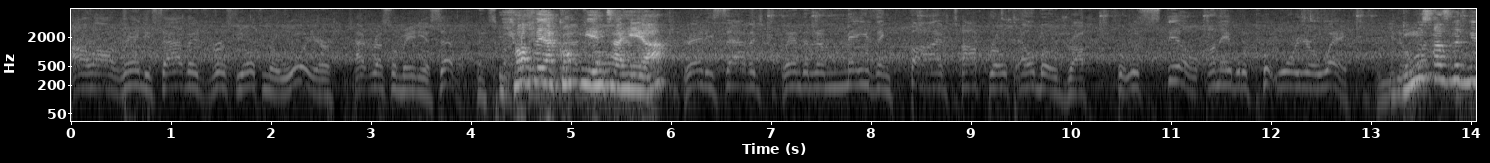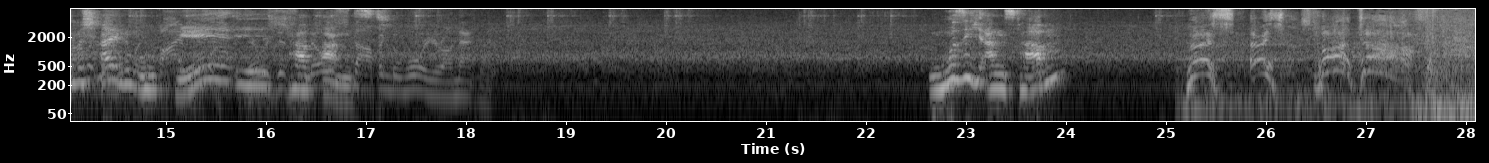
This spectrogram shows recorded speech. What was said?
A la Randy Savage versus the Ultimate Warrior at WrestleMania 7. Ich hoffe, er kommt mir hinterher. Randy Savage landed an amazing five top rope elbow drop, but was still unable to put Warrior away. Du musst was mit mir beschreiben. Okay, ich hab Angst. Muss ich Angst haben? This be one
